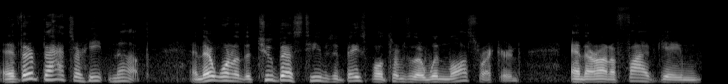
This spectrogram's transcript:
And if their bats are heating up, and they're one of the two best teams in baseball in terms of their win loss record, and they're on a five game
